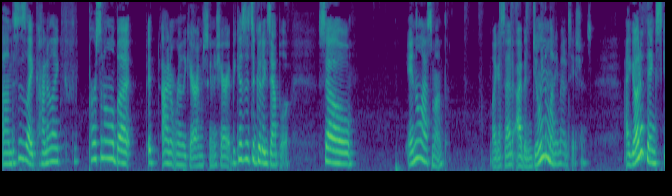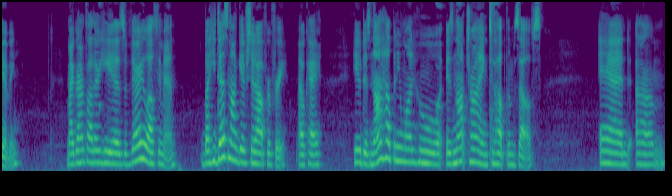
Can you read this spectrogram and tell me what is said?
Um, this is like kind of like f- personal, but it, I don't really care. I'm just going to share it because it's a good example. So, in the last month, like I said, I've been doing the money meditations. I go to Thanksgiving. My grandfather, he is a very wealthy man, but he does not give shit out for free, okay? He does not help anyone who is not trying to help themselves. And um,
